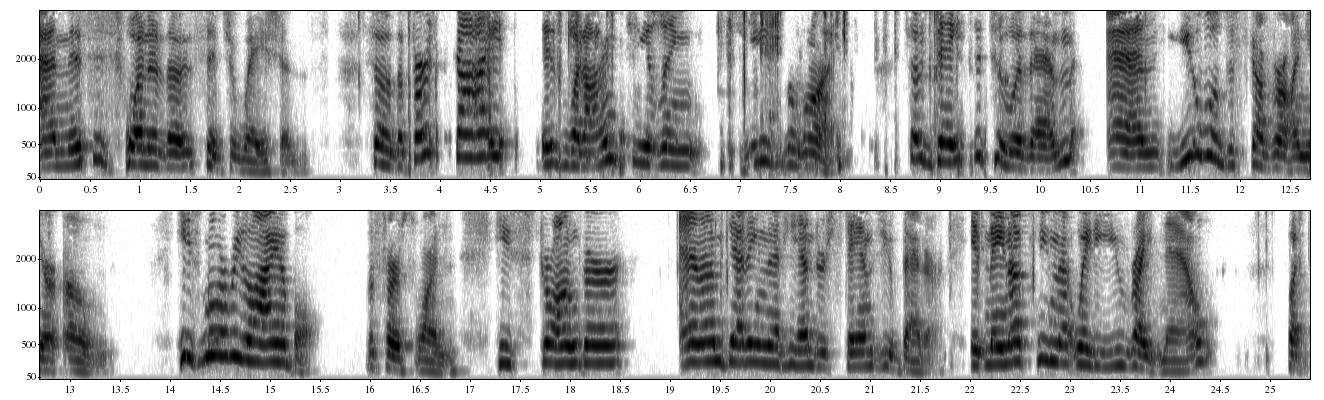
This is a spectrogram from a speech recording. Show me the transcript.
And this is one of those situations. So the first guy is what I'm feeling, he's the one. So date the two of them, and you will discover on your own. He's more reliable, the first one. He's stronger, and I'm getting that he understands you better. It may not seem that way to you right now, but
